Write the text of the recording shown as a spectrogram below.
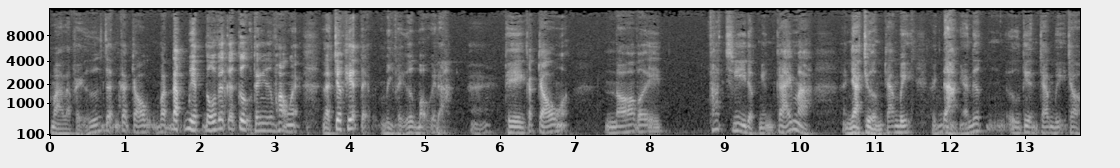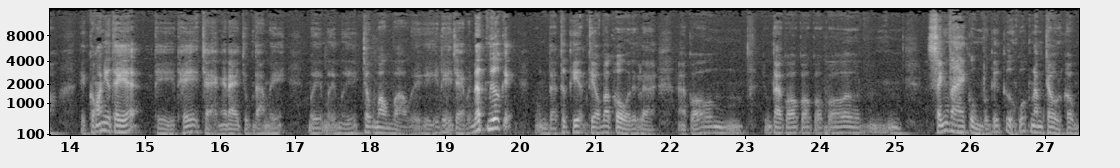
mà là phải hướng dẫn các cháu. Và đặc biệt đối với các cựu thanh niên phong ấy là trước hết ấy, mình phải gương mẫu cái đã. Thì các cháu nó mới phát huy được những cái mà nhà trường trang bị đảng nhà nước ưu tiên trang bị cho. Thì có như thế ấy, thì thế trẻ ngày này chúng ta mới mới mới mới trông mong vào cái, cái thế trẻ và đất nước ấy chúng ta thực hiện theo bác hồ tức là à, có chúng ta có có có có sánh vai cùng với cái cường quốc năm châu được không?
